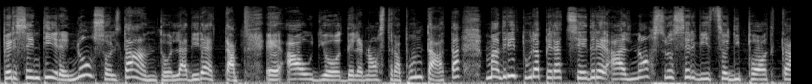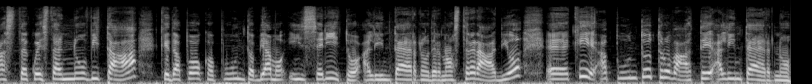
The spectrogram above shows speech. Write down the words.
per sentire non soltanto la diretta eh, audio della nostra puntata ma addirittura per accedere al nostro servizio di podcast questa novità che da poco appunto abbiamo inserito all'interno della nostra radio eh, che appunto trovate all'interno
